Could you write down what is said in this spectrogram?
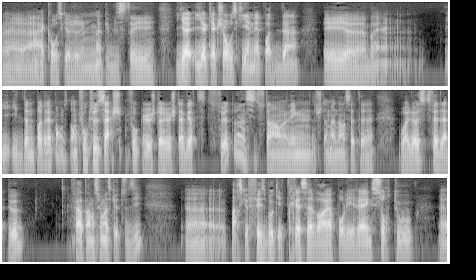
euh, à cause que ma publicité, il y a, quelque chose qu'il aimait pas dedans. Et euh, ben, il, il te donne pas de réponse. Donc, il faut que tu le saches. Il faut que je t'avertis tout de suite. si tu t'enlignes justement dans cette euh, voie-là, si tu fais de la pub, fais attention à ce que tu dis. euh, parce que Facebook est très sévère pour les règles, surtout euh,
